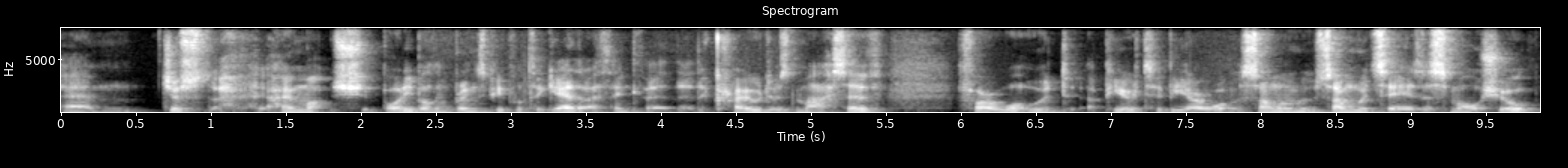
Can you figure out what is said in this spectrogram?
um, just how much bodybuilding brings people together. I think that, that the crowd was massive for what would appear to be, or what someone some would say is a small show.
